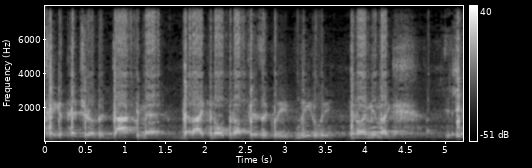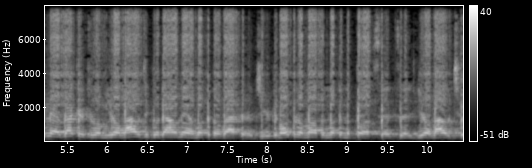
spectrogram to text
take a picture of the document that I can open up physically legally. You know, what I mean, like in that records room, you're allowed to go down there and look at the records. You can open them up and look in the books. That, that you're allowed to.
